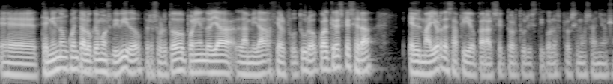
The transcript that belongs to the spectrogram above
eh, teniendo en cuenta lo que hemos vivido, pero sobre todo poniendo ya la mirada hacia el futuro, ¿cuál crees que será el mayor desafío para el sector turístico en los próximos años?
